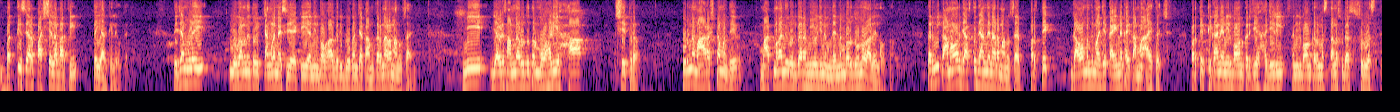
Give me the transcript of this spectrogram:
बत्तीस हजार पाचशे लाभार्थी तयार केले होते. त्याच्यामुळे लोकांमध्ये तो एक चांगला मेसेज आहे की अनिल भाऊ हा गरीब लोकांच्या काम करणारा माणूस आहे. मी ज्यावेळेस आमदार होतो तर मोहाडी हा क्षेत्र पूर्ण महाराष्ट्रामध्ये महात्मा गांधी रोजगार हमी योजनेमध्ये नंबर दोनवर आलेला होता. तर मी कामावर जास्त ध्यान देणारा माणूस आहे. प्रत्येक गावामध्ये माझे काही ना काही कामं आहेतच. प्रत्येक ठिकाणी अनिल बावनकरची हजेरी अनिल बावनकर नसताना सुद्धा सुरू असते.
